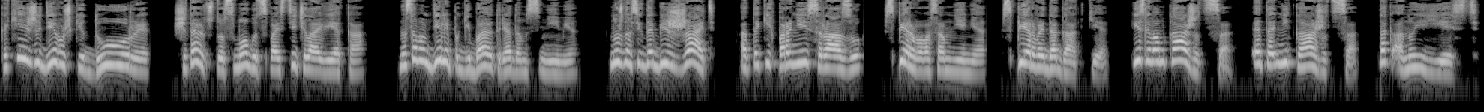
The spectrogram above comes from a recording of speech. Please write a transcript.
Какие же девушки дуры, считают, что смогут спасти человека. На самом деле погибают рядом с ними. Нужно всегда бежать от таких парней сразу, с первого сомнения, с первой догадки. Если вам кажется, это не кажется, так оно и есть.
